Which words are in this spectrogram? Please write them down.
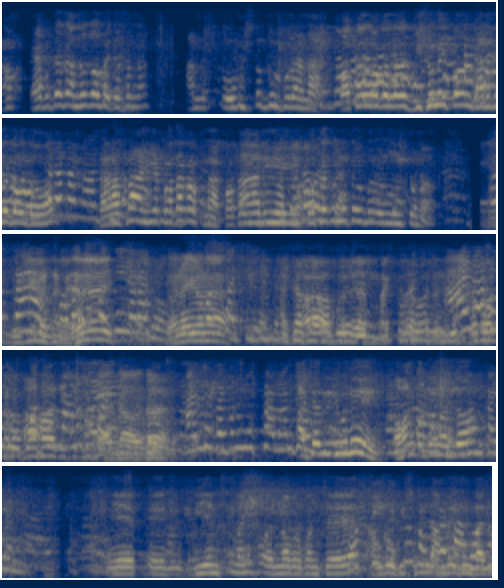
আম- আপনি জল পাইতেছেন না? আপনি অফিস তো দূর করে না কথার লগে লগে যিসময় কোন গাড়িতে জল দেওয়া। দাঁড়াস না ইয়ে কথা কক না কথা আর কথাগুলো তো হইতো না। আচ্ছা আচ্ছা দিদিমণি অহন কত নইল বিএমসি মানে নগর পঞ্চায়েত আমরা অফিস মিলে আমরা একদিন বাড়ি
